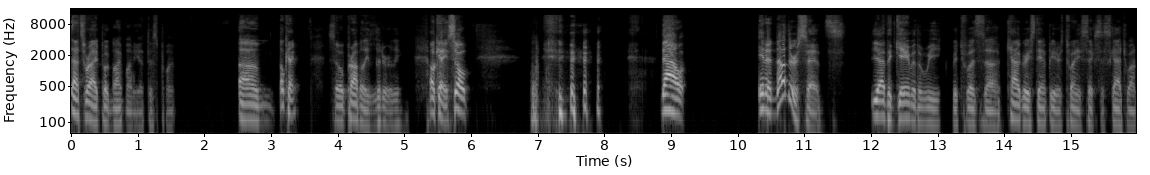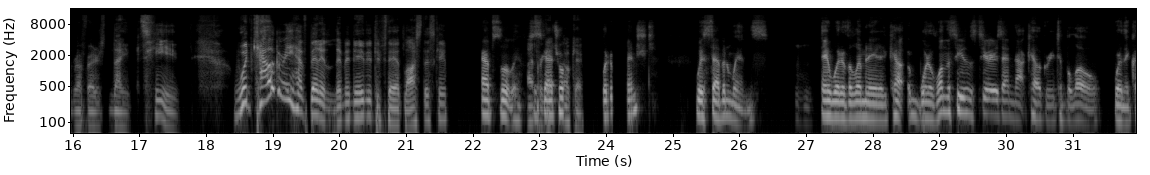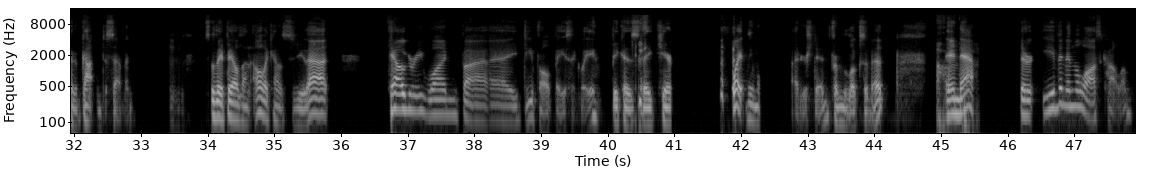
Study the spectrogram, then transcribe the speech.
That's where I'd put my money at this point. Um, okay. So probably literally. Okay, so now in another sense, yeah, the game of the week, which was uh, Calgary Stampeders 26, Saskatchewan Roughriders 19. Would Calgary have been eliminated if they had lost this game? Absolutely. I forget. Saskatchewan Okay. would have clinched with seven wins Mhm. and would have eliminated Cal- would have won the season series and knocked Calgary to below where they could have gotten to 7 Mhm. So they failed on all accounts to do that. Calgary won by default, basically, because they care slightly more Riders did from the looks of it. Oh, and now God. they're even in the loss column.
